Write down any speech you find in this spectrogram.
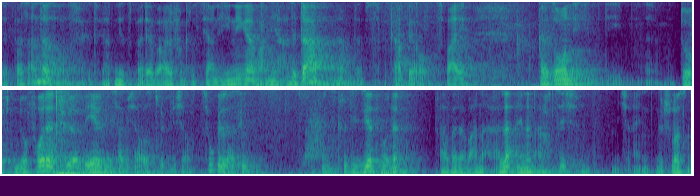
etwas anders ausfällt. Wir hatten jetzt bei der Wahl von Christiane Hininger, waren ja alle da. Ne? Es gab ja auch zwei Personen, die, die durften nur vor der Tür wählen. Das habe ich ausdrücklich auch zugelassen, auch wenn es kritisiert wurde. Aber da waren alle 81, mich eingeschlossen,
